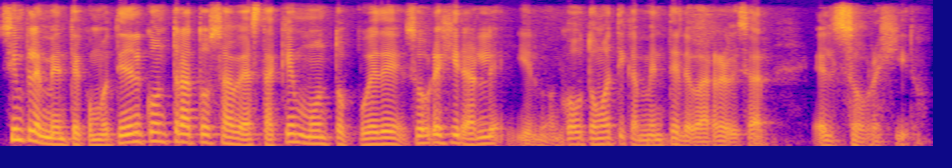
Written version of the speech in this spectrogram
simplemente como tiene el contrato sabe hasta qué monto puede sobregirarle y el banco automáticamente le va a revisar el sobregiro.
